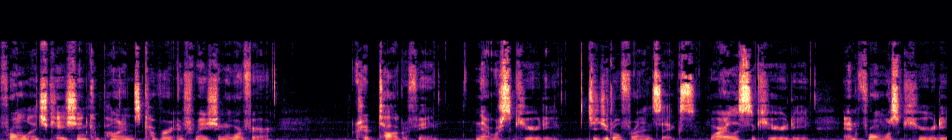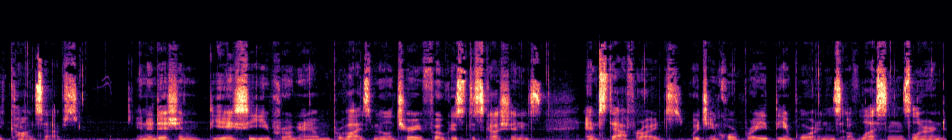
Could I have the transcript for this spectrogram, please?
Formal education components cover information warfare, cryptography, network security, digital forensics, wireless security, and formal security concepts. In addition, the ACE program provides military focused discussions and staff rides, which incorporate the importance of lessons learned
